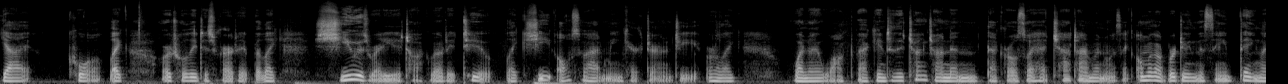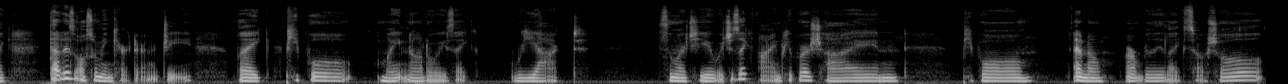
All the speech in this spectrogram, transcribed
yeah, cool. Like or totally disregarded it, but like she was ready to talk about it too. Like she also had main character energy or like when I walked back into the Chungchun and that girl so I had Chatime and was like, "Oh my god, we're doing the same thing." Like that is also main character energy. Like people might not always like react similar to you, which is like fine. People are shy and people, I don't know, aren't really like social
